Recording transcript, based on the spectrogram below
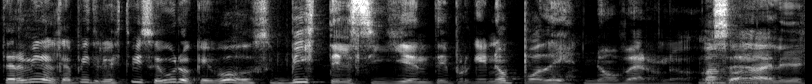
termina el capítulo. Y estoy seguro que vos viste el siguiente, porque no podés no verlo. Más vale.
